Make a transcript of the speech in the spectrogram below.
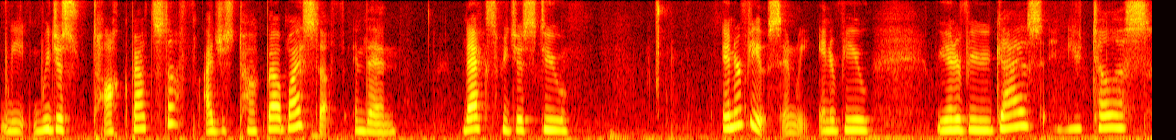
we we just talk about stuff. I just talk about my stuff, and then next we just do interviews, and we interview We interview you guys, and you tell us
